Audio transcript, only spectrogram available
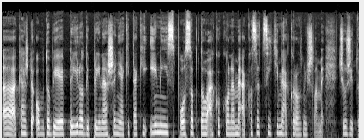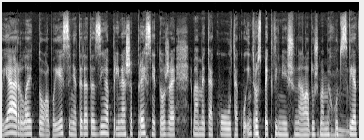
a každé obdobie prírody prináša nejaký taký iný spôsob toho, ako konáme, ako sa cítime, ako rozmýšľame. Či už je to jar, leto alebo jeseň a teda tá zima prináša presne to, že máme takú, takú introspektívnejšiu náladu, že máme chuť viac,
